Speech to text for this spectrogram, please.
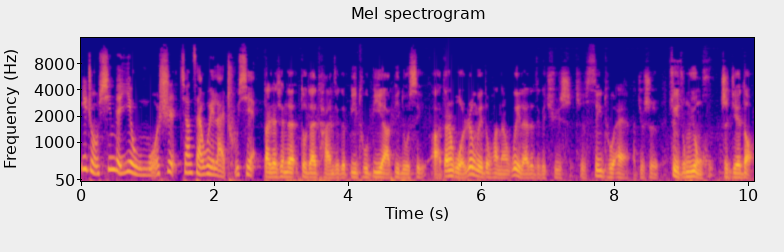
一种新的业务模式将在未来出现。大家现在都在谈这个 B to B 啊、B to C 啊，但是我认为的话呢，未来的这个趋势是 C to A，就是最终用户直接到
